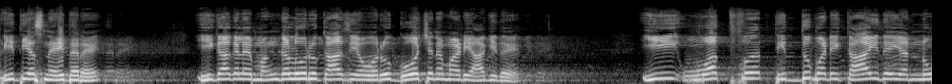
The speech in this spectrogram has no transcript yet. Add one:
ಪ್ರೀತಿಯ ಸ್ನೇಹಿತರೆ, ಈಗಾಗಲೇ ಮಂಗಳೂರು ಕಾಜಿಯವರು ಘೋಷಣೆ ಮಾಡಿ ಆಗಿದೆ. ಈ ವಕ್ಫ್ ತಿದ್ದುಪಡಿ ಕಾಯ್ದೆಯನ್ನು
